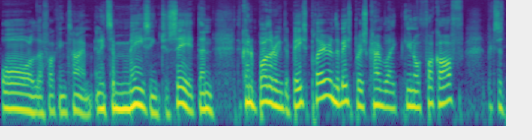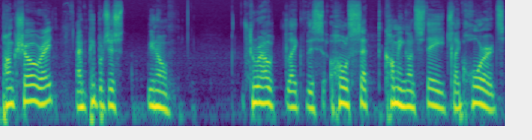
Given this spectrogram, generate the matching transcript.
all the fucking time, and it's amazing to see it. Then they're kind of bothering the bass player, and the bass player is kind of like you know fuck off because it's punk show, right? And people just you know throughout like this whole set coming on stage like hordes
